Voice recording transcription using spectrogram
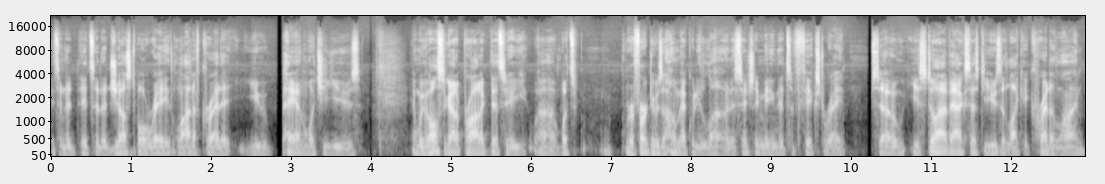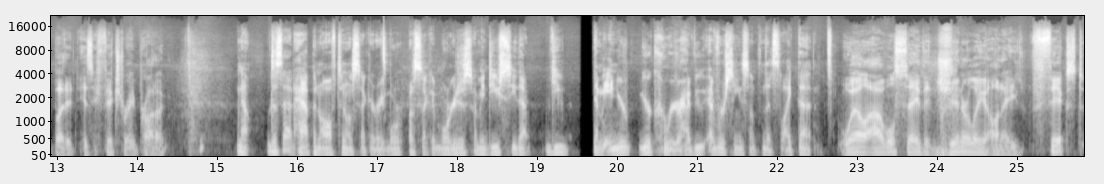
it's an it's an adjustable rate line of credit. You pay on what you use. And we've also got a product that's a uh, what's referred to as a home equity loan, essentially meaning that it's a fixed rate. So you still have access to use it like a credit line, but it is a fixed rate product. now does that happen often on second rate mor- on second mortgages? I mean, do you see that? Do you? I mean, in your your career, have you ever seen something that's like that? Well, I will say that generally on a fixed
